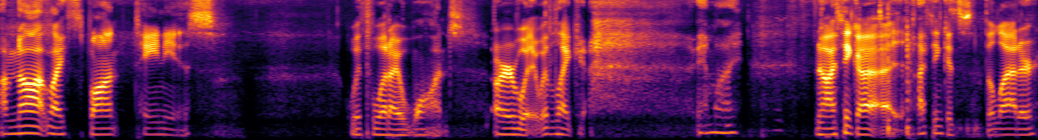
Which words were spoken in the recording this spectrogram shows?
I'm not like spontaneous with what I want or with, with like. Am I? No, I think I I, I think it's the latter.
